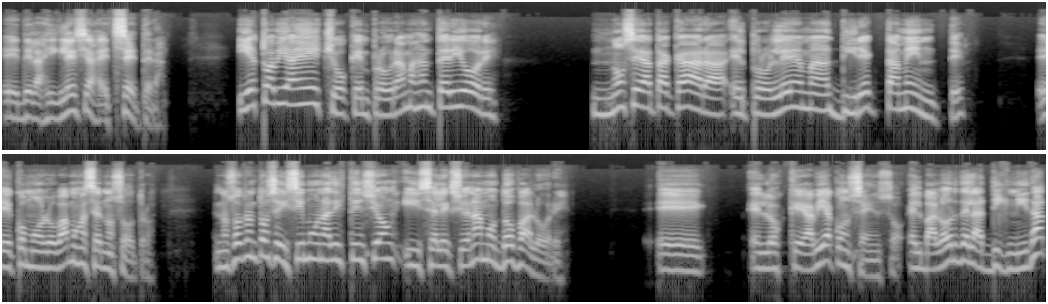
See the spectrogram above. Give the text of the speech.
eh, de las iglesias, etc. Y esto había hecho que en programas anteriores no se atacara el problema directamente eh, como lo vamos a hacer nosotros. Nosotros entonces hicimos una distinción y seleccionamos dos valores en los que había consenso. El valor de la dignidad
